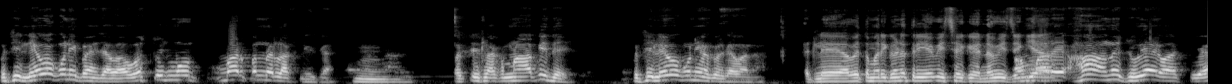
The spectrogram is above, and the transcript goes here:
પછી લેવા કોની પાસે જવા? વસ્તુ જ બાર પંદર લાખની છે. પચીસ લાખ હમણાં આપી દે. પછી લેવા કોની આગળ જવાના? એટલે હવે તમારી ગણતરી એવી છે કે નવી જગ્યા હા અમે જોયા આવ્યા છીએ.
